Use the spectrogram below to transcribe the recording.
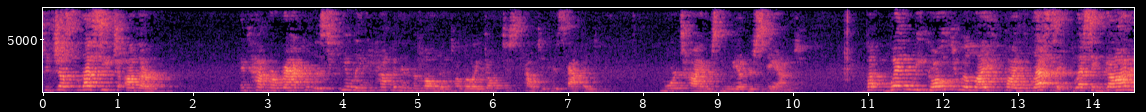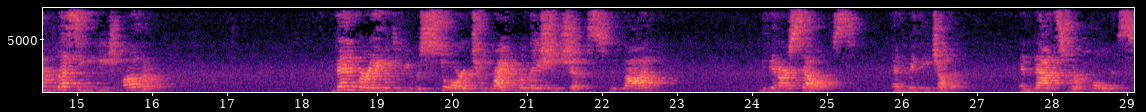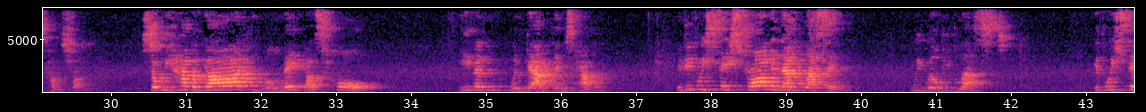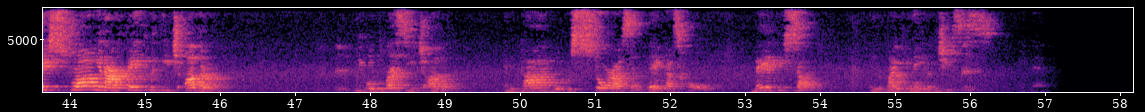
to just bless each other and have miraculous healing happen in the moment, although I don't discount it has happened more times than we understand. But when we go through a life by blessing, blessing God and blessing each other, then we're able to be restored to right relationships with God, within ourselves, and with each other. And that's where wholeness comes from. So we have a God who will make us whole, even when bad things happen. And if we stay strong in that blessing, we will be blessed. If we stay strong in our faith with each other, we will bless each other. And God will restore us and make us whole. May it be so. In the mighty name of Jesus.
